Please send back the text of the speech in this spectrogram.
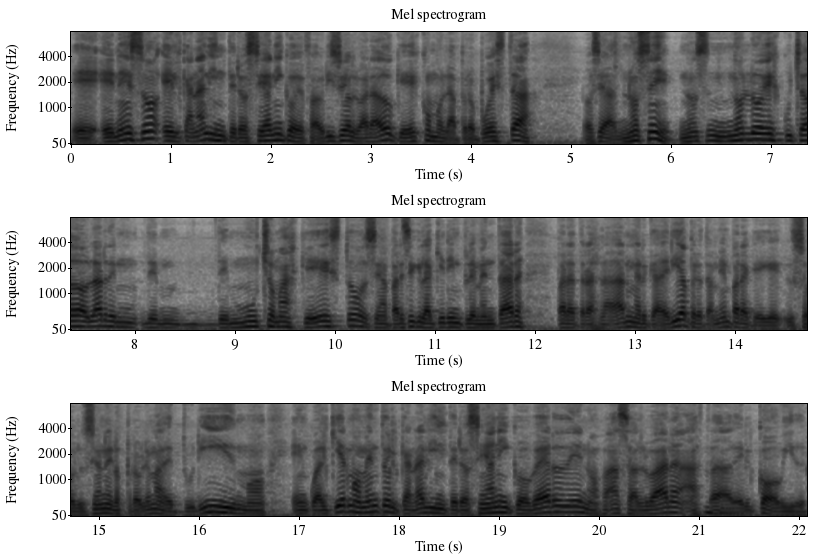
eh, en eso, el canal interoceánico de Fabricio Alvarado, que es como la propuesta o sea, no sé, no, no lo he escuchado hablar de, mucho más que esto, o sea, parece que la quiere implementar para trasladar mercadería, pero también para que solucione los problemas de turismo. En cualquier momento el canal interoceánico verde nos va a salvar hasta del COVID,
